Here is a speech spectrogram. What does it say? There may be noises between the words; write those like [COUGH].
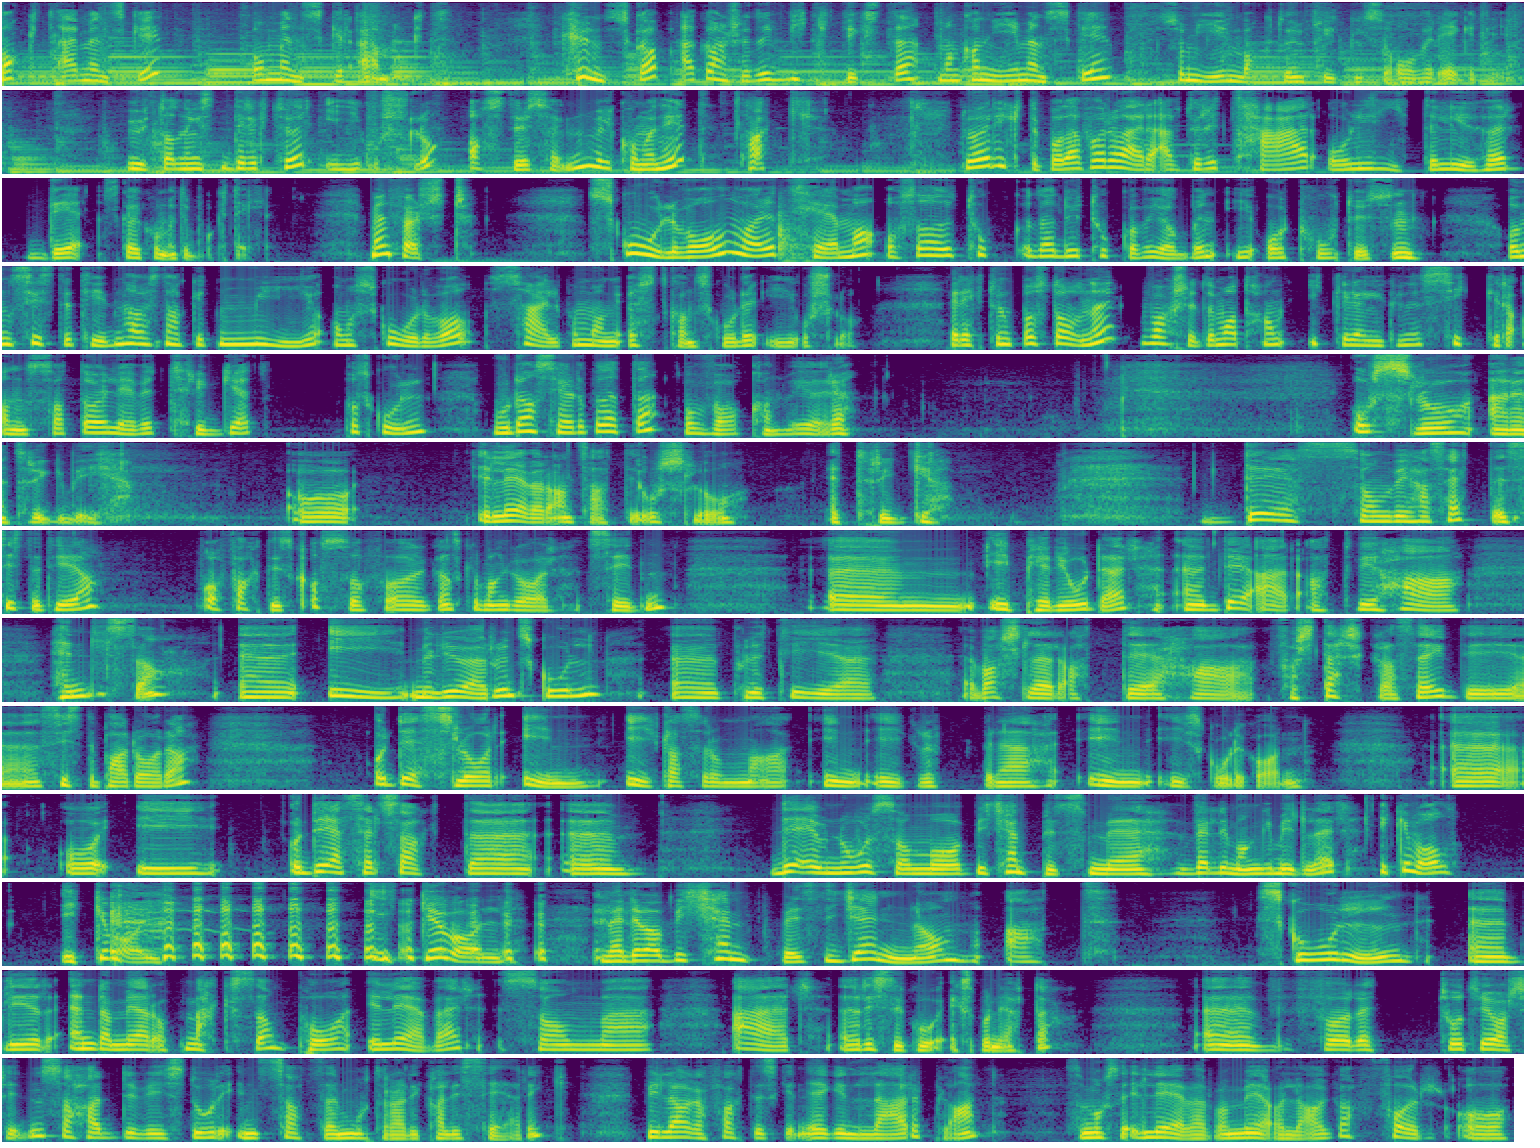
Makt er mennesker, og mennesker er makt. Kunnskap er kanskje det viktigste man kan gi mennesker som gir makt og innflytelse over eget liv. Utdanningsdirektør i Oslo, Astrid Søgnen, velkommen hit. Takk. Du har rykte på deg for å være autoritær og lite lydhør. Det skal vi komme tilbake til. Men først. Skolevolden var et tema også da du, tok, da du tok over jobben i år 2000. Og den siste tiden har vi snakket mye om skolevold, særlig på mange østkantskoler i Oslo. Rektoren på Stovner varslet om at han ikke lenger kunne sikre ansatte og elever trygghet på skolen. Hvordan ser du på dette, og hva kan vi gjøre? Oslo er en trygg by. Og elever og ansatte i Oslo er trygge. Det som vi har sett den siste tida, og faktisk også for ganske mange år siden, um, i perioder, eh, det er at vi har hendelser uh, i miljøet rundt skolen. Uh, politiet varsler at det har forsterka seg de siste par åra. Og det slår inn i klasserommene, inn i gruppene, inn i skolegården. Og, i, og, det er selvsagt Det er jo noe som må bekjempes med veldig mange midler. Ikke vold. Ikke vold. Ikke vold. Men det må bekjempes gjennom at skolen eh, blir enda mer oppmerksom på elever som eh, er risikoeksponerte. Eh, for to-tre år siden så hadde vi store innsatser mot radikalisering. Vi laga faktisk en egen læreplan, som også elever var med å lage, for, å,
